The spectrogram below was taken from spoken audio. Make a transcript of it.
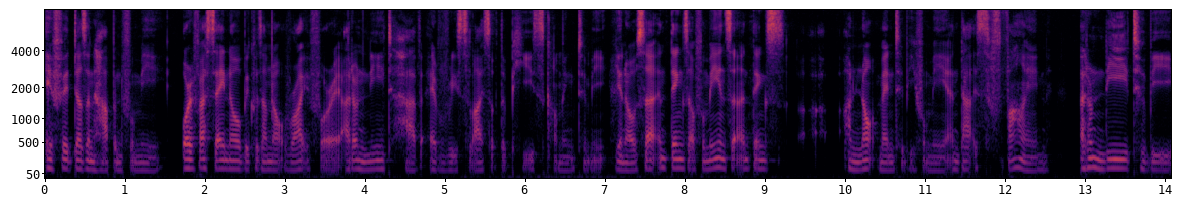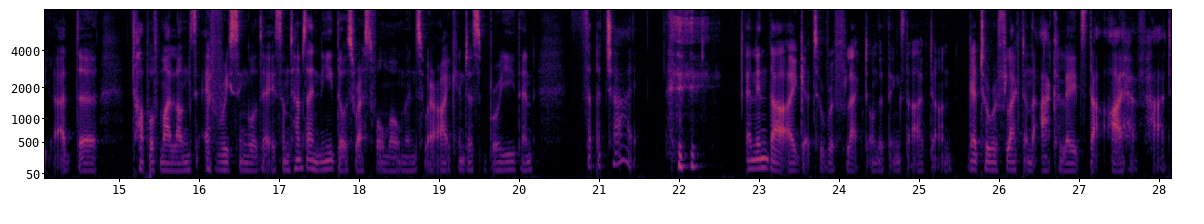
if it doesn't happen for me or if I say no because I'm not right for it, I don't need to have every slice of the piece coming to me. You know, certain things are for me and certain things are not meant to be for me, and that is fine. I don't need to be at the top of my lungs every single day. Sometimes I need those restful moments where I can just breathe and sip a chai. and in that, I get to reflect on the things that I've done, get to reflect on the accolades that I have had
